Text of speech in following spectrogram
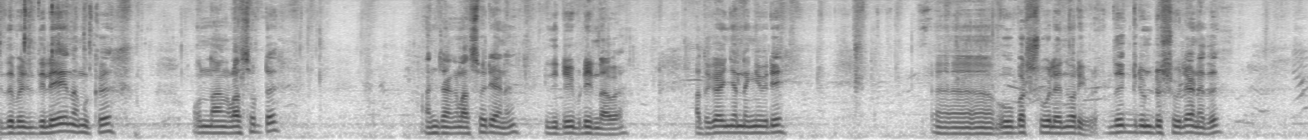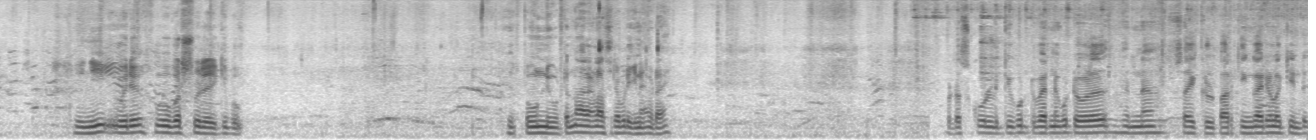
ഇത് ഇതിൽ നമുക്ക് ഒന്നാം ക്ലാസ് തൊട്ട് അഞ്ചാം ക്ലാസ് വരെയാണ് ഇതിന്റെ ഇവിടെ ഉണ്ടാവുക. അത് കഴിഞ്ഞിട്ടുണ്ടെങ്കിൽ ഇവർ ഊബർ ഷൂല എന്ന് പറയും ഇത് ഗ്രുണ്ട് ഷൂലാണിത് ഇനി ഒരു ഊബർ ഷൂലേക്ക് പോകും. ഇപ്പോൾ ഉണ്ണിക്കുട്ടൻ നാലാം ക്ലാസ്സിലാണ് പഠിക്കണേ അവിടെ. ഇവിടെ സ്കൂളിലേക്ക് കുട്ടി വരുന്ന കുട്ടികൾ പിന്നെ സൈക്കിൾ പാർക്കിങ് കാര്യങ്ങളൊക്കെ ഉണ്ട്.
